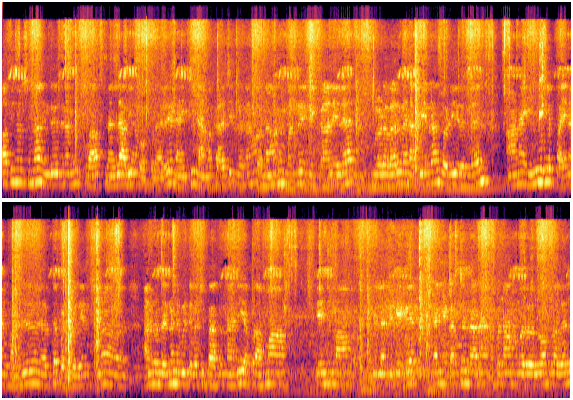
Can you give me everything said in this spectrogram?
பார்த்தீங்கன்னு சொன்னால் இந்த தினமும் சுவாஸ் நல்லாவே போகிறாரு நைட்டு நாம கழிச்சிட்டு இருக்கேன் ஸோ நானும் வந்து இன்னைக்கு காலையில் உங்களோட வருவேன் அப்படின்னு தான் சொல்லியிருந்தேன். ஆனால் என்னுடைய பயணம் வந்து நிறுத்தப்பட்டதுன்னு சொன்னால் அனுபவம் வந்து வீட்டை வச்சு பார்க்கறனாடி அப்போ அம்மா ஏஞ்சுமா இதெல்லாம் கேட்க தனியாக கஷ்டம் தானே அப்போ நான் ஒரு லோன் ட்ராவல்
